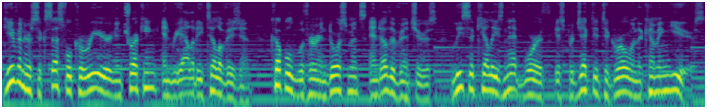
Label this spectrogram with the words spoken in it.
Given her successful career in trucking and reality television, coupled with her endorsements and other ventures, Lisa Kelly's net worth is projected to grow in the coming years.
